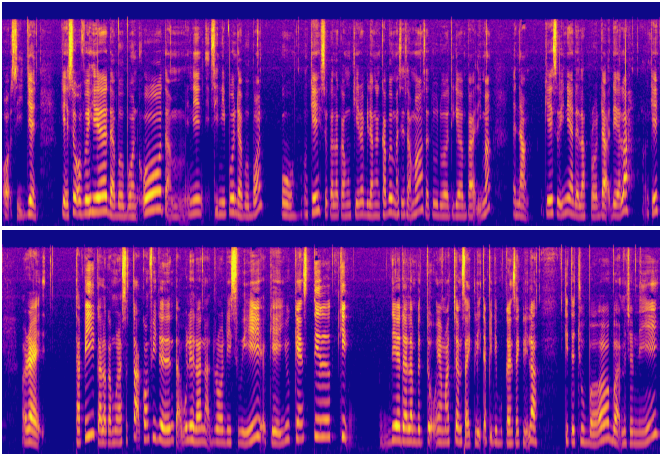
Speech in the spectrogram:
oksigen. Okay, so over here double bond O. Tam, ini sini pun double bond O. Okay, so kalau kamu kira bilangan karbon masih sama. 1, 2, 3, 4, 5, 6. Okay, so ini adalah produk dia lah. Okay, alright. Tapi kalau kamu rasa tak confident, tak boleh lah nak draw this way. Okay, you can still keep dia dalam bentuk yang macam cyclic. Tapi dia bukan cyclic lah. Kita cuba buat macam ni.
